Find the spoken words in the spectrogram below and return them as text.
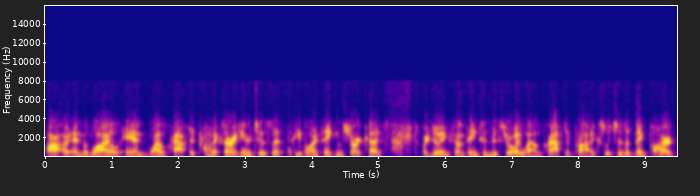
uh, and the wild and wildcrafted products are adhered to so that people aren't taking shortcuts or doing something to destroy wild crafted products, which is a big part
